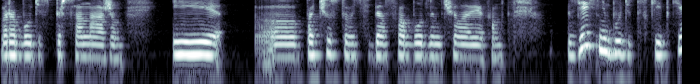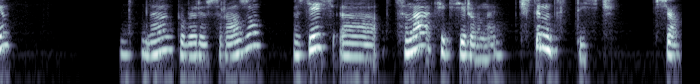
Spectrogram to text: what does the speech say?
в работе с персонажем, и э, почувствовать себя свободным человеком. Здесь не будет скидки, да, говорю сразу. Здесь э, цена фиксированная, 14 тысяч. Все.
